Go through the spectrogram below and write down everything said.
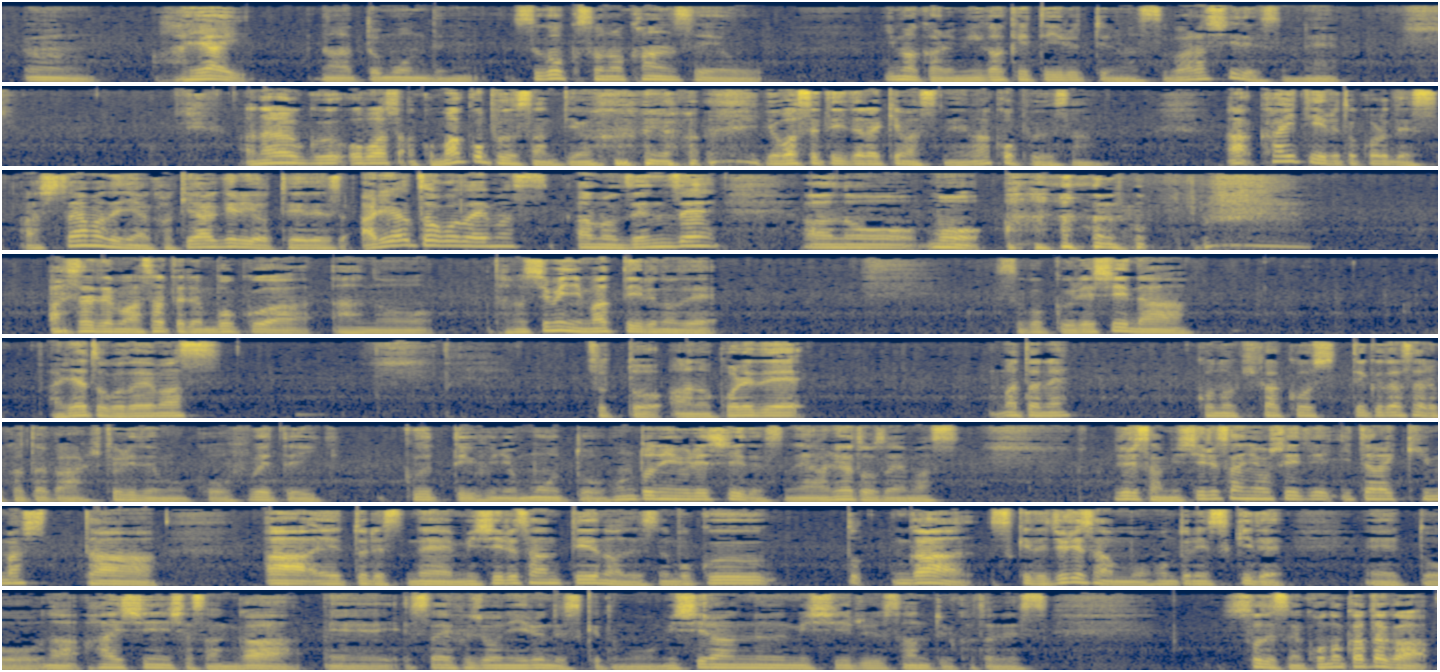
うん、早いなと思うんでね、すごくその感性を今から磨けているっていうのは素晴らしいですよね。アナログおばあさん、あこマコプーさんって 呼ばせていただけますね。マコプーさん。あ、書いているところです。明日までには書き上げる予定です。ありがとうございます。あの、全然、あの、もう、あの、明日でも明後日でも僕は、あの、楽しみに待っているので、すごく嬉しいな。ありがとうございます。ちょっと、あの、これで、またね、この企画を知ってくださる方が一人でもこう増えていくっていうふうに思うと本当に嬉しいですね。ありがとうございます。ジュリさん、ミシルさんに教えていただきました。あ、えー、っとですね、ミシルさんっていうのはですね、僕が好きで、ジュリさんも本当に好きで、えー、っと、な、配信者さんが、えー、財布上にいるんですけども、見知らぬミシルさんという方です。そうですね、この方が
